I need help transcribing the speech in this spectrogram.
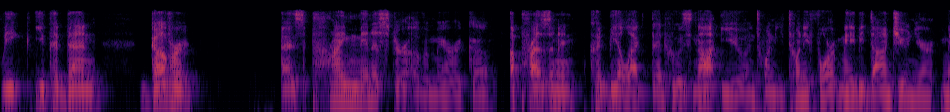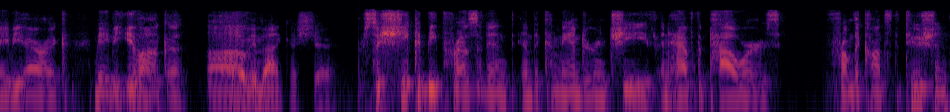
We you could then govern as prime minister of America. A president could be elected who's not you in 2024, maybe Don Jr., maybe Eric, maybe Ivanka. Um, oh, Ivanka, sure. So she could be president and the commander in chief and have the powers from the Constitution,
